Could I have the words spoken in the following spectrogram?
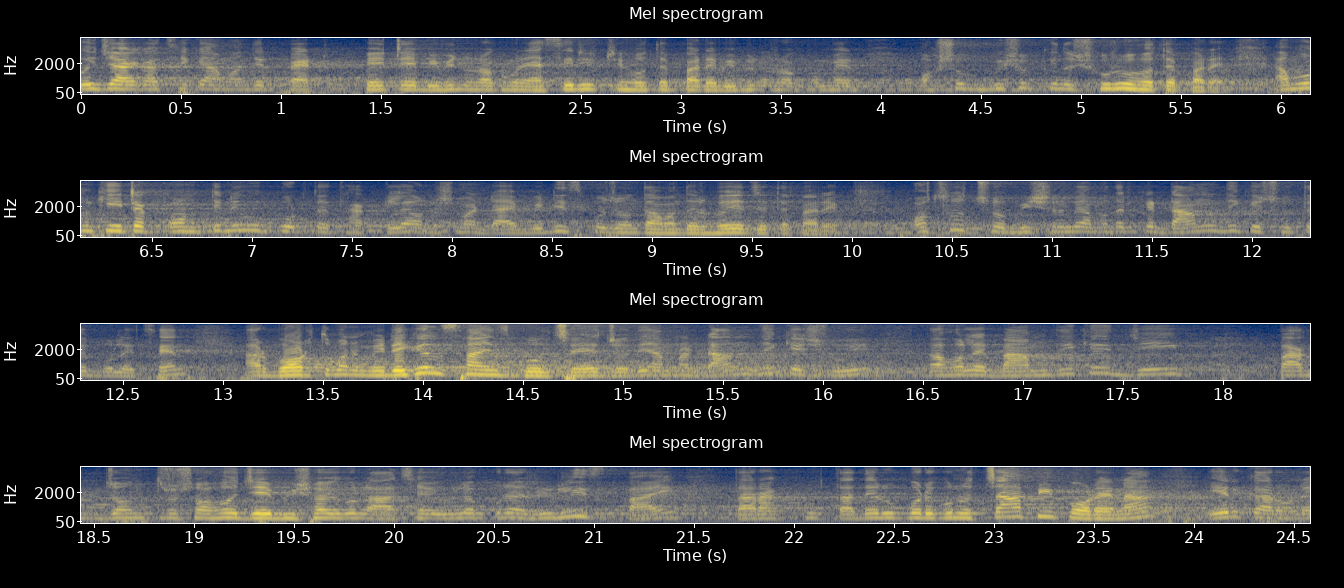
ওই জায়গা থেকে আমাদের পেট, পেটে বিভিন্ন রকমের অ্যাসিডিটি হতে পারে, বিভিন্ন রকমের অসুখ বিসুখ কিন্তু শুরু হতে পারে। এমনকি এটা কন্টিনিউ করতে থাকলে অনেক সময় ডায়াবেটিস পর্যন্ত আমাদের হয়ে যেতে পারে। অথচ বিশ্বনবী আমাদেরকে ডান দিকে শুতে বলেছেন, আর বর্তমানে মেডিকেল সায়েন্স বলছে, যদি আমরা ডান দিকে শুই, তাহলে বাম দিকে যেই পাকযন্ত্র সহ যে বিষয়গুলো আছে, ওগুলো পুরো রিলিজ পায়। তারা খুব তাদের উপরে কোনো চাপই পড়ে না। এর কারণে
